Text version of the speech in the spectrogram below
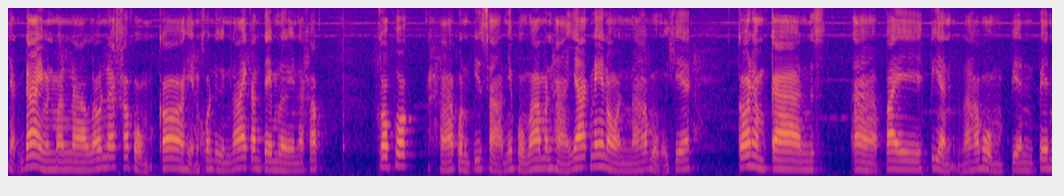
อยากได้มันมานานแล้วนะครับผมก็เห็นคนอื่นได้กันเต็มเลยนะครับ ก็พวกหาผลปีศาจนี่ผมว่ามันหายากแน่นอนนะครับผมโอเค ก็ทำการ อ่าไปเปลี่ยนนะครับผมเปลี่ยนเป็น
